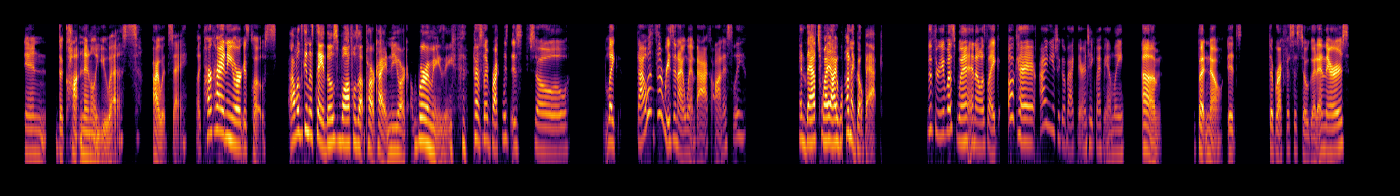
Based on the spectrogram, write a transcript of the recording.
in the continental US, I would say. Like Park Hyatt New York is close. I was gonna say those waffles at Park Hyatt in New York were amazing. Because their breakfast is so like That was the reason I went back, honestly. And that's why I want to go back. The three of us went and I was like, okay, I need to go back there and take my family. Um, but no, it's the breakfast is so good. And there's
